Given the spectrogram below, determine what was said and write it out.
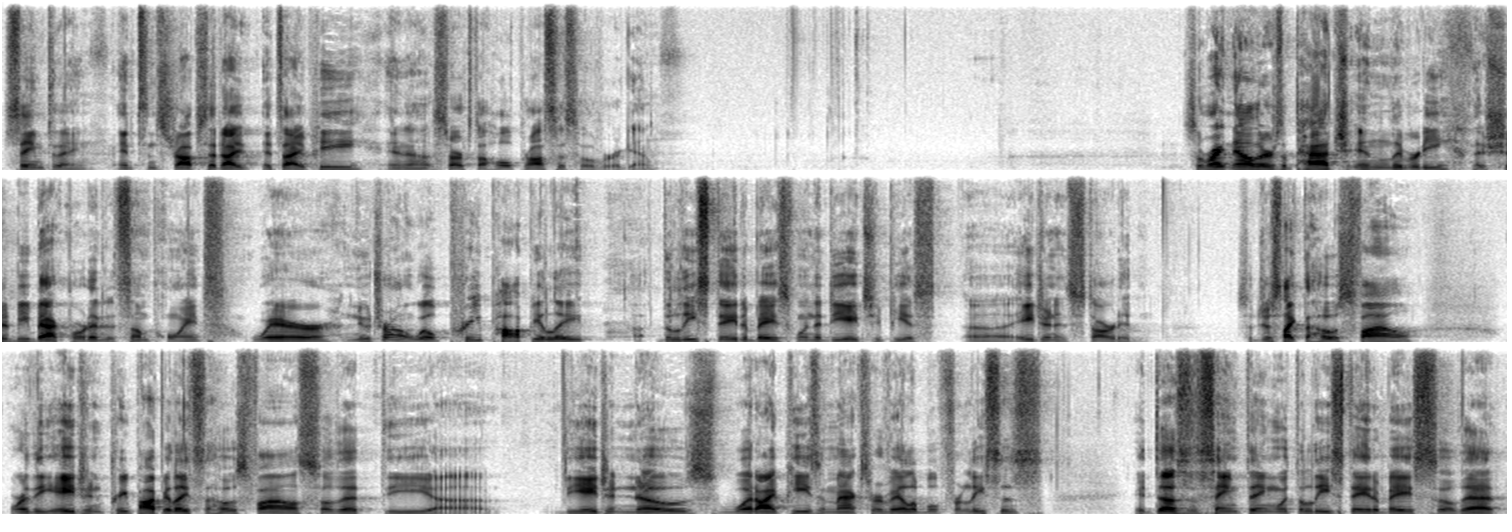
Same thing. Instance drops at its IP and it starts the whole process over again. So right now there's a patch in Liberty that should be backported at some point where Neutron will pre-populate the lease database when the DHCP is, uh, agent is started. So just like the host file, where the agent pre-populates the host file so that the, uh, the agent knows what IPs and MACs are available for leases, it does the same thing with the lease database so that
